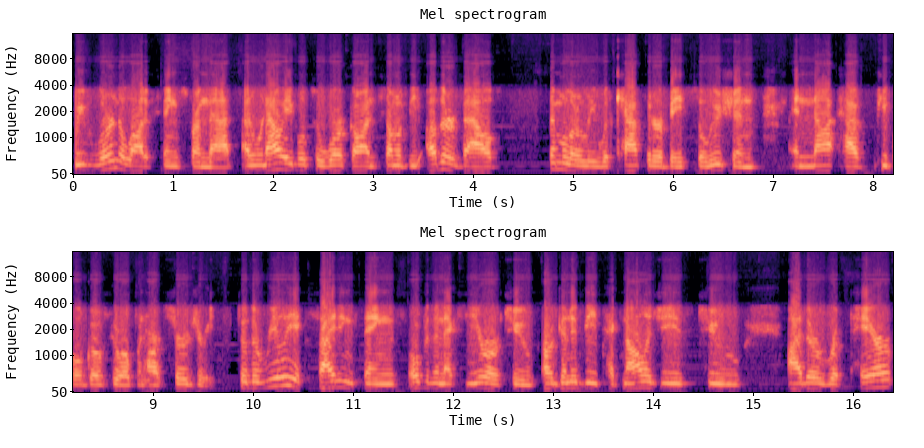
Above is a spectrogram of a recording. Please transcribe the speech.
we've learned a lot of things from that. And we're now able to work on some of the other valves similarly with catheter-based solutions and not have people go through open heart surgery. So the really exciting things over the next year or two are going to be technologies to either repair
